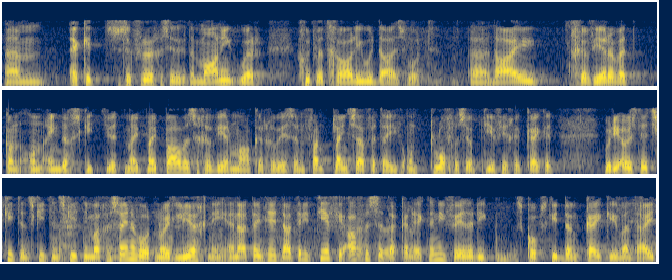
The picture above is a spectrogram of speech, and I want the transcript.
Ehm um, ek het soos ek vroeër gesê het ek het 'n manie oor goed wat gehollywoodize word. Uh daai gewere wat kan oneindig skiet. Jy weet my my pa was 'n geweermaker geweest en van kleins af het hy ontplof as hy op TV gekyk het hoe die ouens net skiet en skiet en skiet. Die magasyne word nooit leeg nie. En dan het hy net nou die TV afgesit, dan kan ek nou nie verder die skopskiet ding kyk nie want hy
